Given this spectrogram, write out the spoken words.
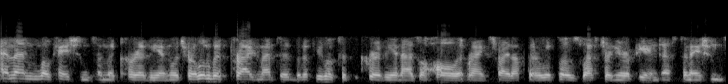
and then locations in the Caribbean, which are a little bit fragmented, but if you looked at the Caribbean as a whole, it ranks right up there with those Western European destinations.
